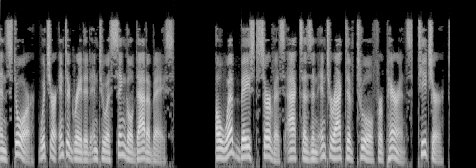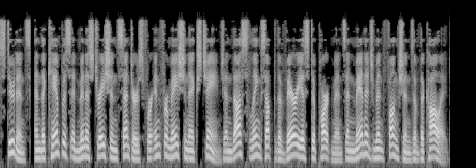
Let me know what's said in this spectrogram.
and store, which are integrated into a single database. A web-based service acts as an interactive tool for parents, teacher, students, and the campus administration centers for information exchange and thus links up the various departments and management functions of the college.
